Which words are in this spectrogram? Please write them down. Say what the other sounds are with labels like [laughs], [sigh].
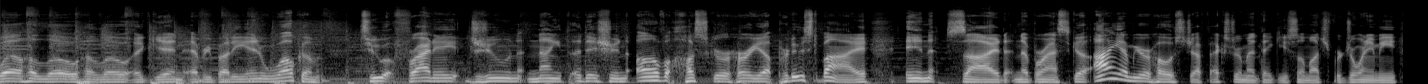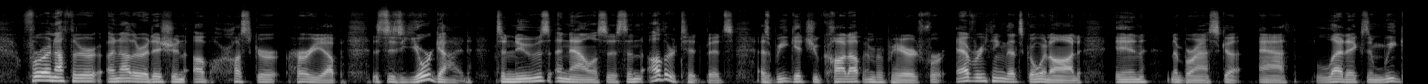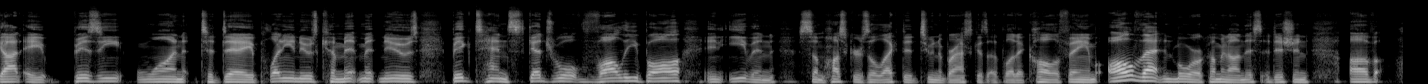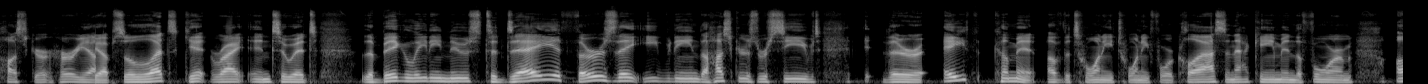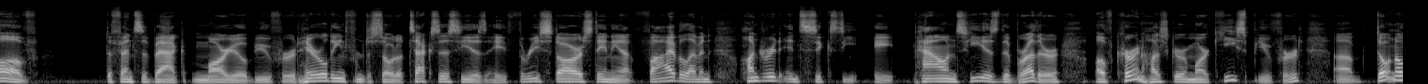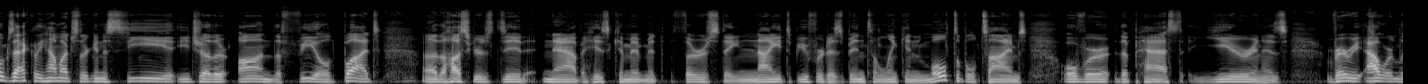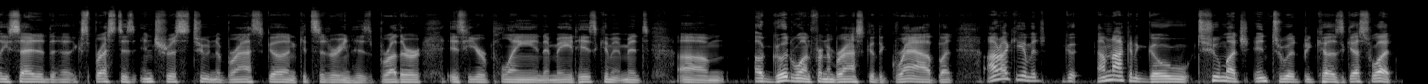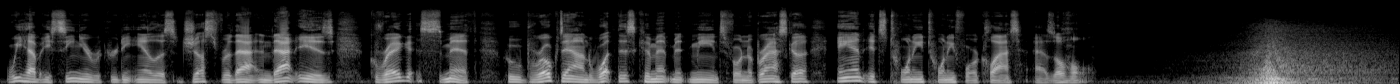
Well, hello, hello again, everybody, and welcome to Friday, June 9th edition of Husker Hurry Up, produced by Inside Nebraska. I am your host, Geoff Exstrom, and thank you so much for joining me for another another edition of Husker Hurry Up. This is your guide to news, analysis, and other tidbits as we get you caught up and prepared for everything that's going on in Nebraska athletics. And we got a busy one today. Plenty of news, commitment news, Big Ten schedule, volleyball, and even some Huskers elected to Nebraska's Athletic Hall of Fame. All that and more coming on this edition of Husker Hurry Up. So let's get right into it. The big leading news today, Thursday evening, the Huskers received their eighth commit of the 2024 class, and that came in the form of defensive back Mario Buford, heralding from DeSoto, Texas. He is a three star, standing at 5'11, 168 pounds. He is the brother of current Husker Marques Buford. Uh, don't know exactly how much they're going to see each other on the field, but uh, the Huskers did nab his commitment Thursday night. Buford has been to Lincoln multiple times over the past year and has very outwardly said, uh, expressed his interest to Nebraska, and considering his brother is here playing, it made his commitment um, a good one for Nebraska to grab, but I'm not going to I'm not going to go too much into it because guess what? We have a senior recruiting analyst just for that, and that is Greg Smith, who broke down what this commitment means for Nebraska and its 2024 class as a whole.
